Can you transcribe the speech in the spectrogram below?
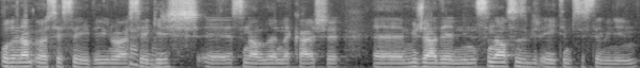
o dönem ÖSS'ydi, üniversiteye giriş e, sınavlarına karşı e, mücadelenin, sınavsız bir eğitim sisteminin,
